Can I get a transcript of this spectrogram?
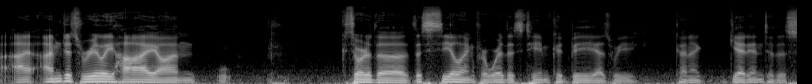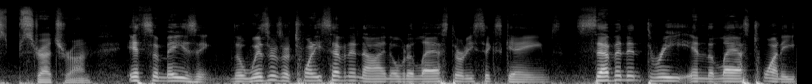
I I'm just really high on w- sort of the the ceiling for where this team could be as we kind of get into this stretch run. It's amazing. The Wizards are 27 and 9 over the last 36 games, 7 and 3 in the last 20,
